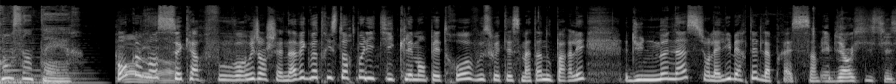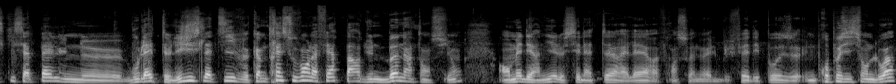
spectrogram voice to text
France Inter. On Oh commence là. ce carrefour. Oui, j'enchaîne. Avec votre histoire politique, Clément Pétro, vous souhaitez ce matin nous parler d'une menace sur la liberté de la presse. Eh bien aussi, c'est ce qui s'appelle une euh, boulette législative. Comme très souvent, l'affaire part d'une bonne intention. En mai dernier, le sénateur LR François-Noël Buffet dépose une proposition de loi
